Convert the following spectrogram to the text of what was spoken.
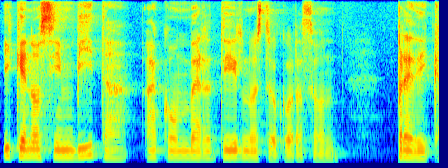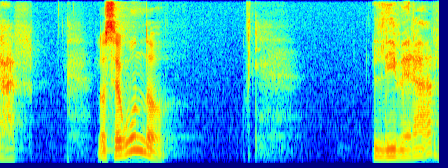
y que nos invita a convertir nuestro corazón. Predicar. Lo segundo, liberar,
